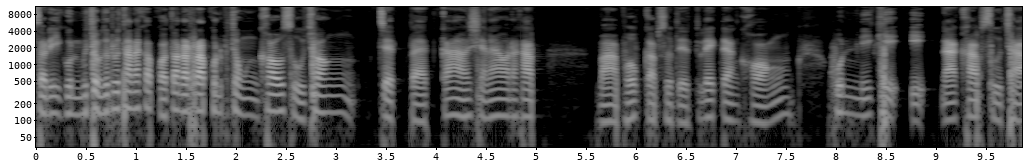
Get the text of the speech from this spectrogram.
สวัสดีคุณผู้ชมทุกท่านนะครับ ขอต้อนรับคุณผู้ชมเข้าสู่ช่อง 789 Channel นะครับ มาพบกับสูตรเด็ดเลขดังของหุ้นนิเคอินะครับ สู่เช้า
